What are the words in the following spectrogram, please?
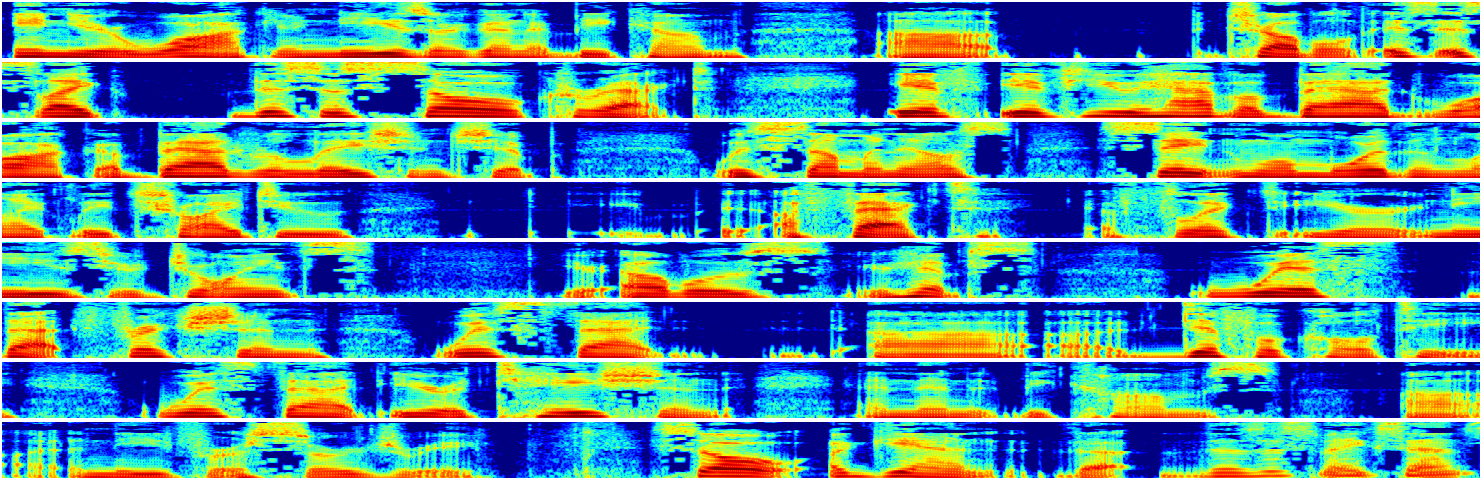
in your walk. Your knees are going to become uh, troubled. It's, it's like this is so correct. If if you have a bad walk, a bad relationship with someone else, Satan will more than likely try to affect, afflict your knees, your joints, your elbows, your hips with that friction, with that uh, difficulty, with that irritation, and then it becomes uh, a need for a surgery. So, again, the, does this make sense?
